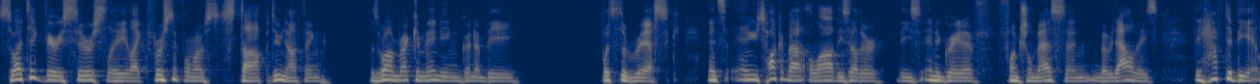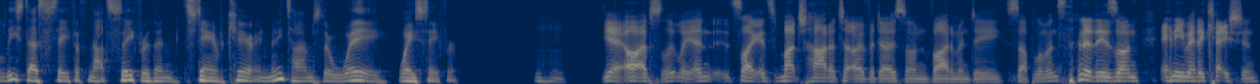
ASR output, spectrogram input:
So I take very seriously, like first and foremost, stop, do nothing. Is what I'm recommending going to be what's the risk? And, and you talk about a lot of these other these integrative functional medicine modalities. They have to be at least as safe, if not safer, than standard of care. And many times they're way, way safer. Mhm. Yeah, oh, absolutely. And it's like it's much harder to overdose on vitamin D supplements than it is on any medication.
